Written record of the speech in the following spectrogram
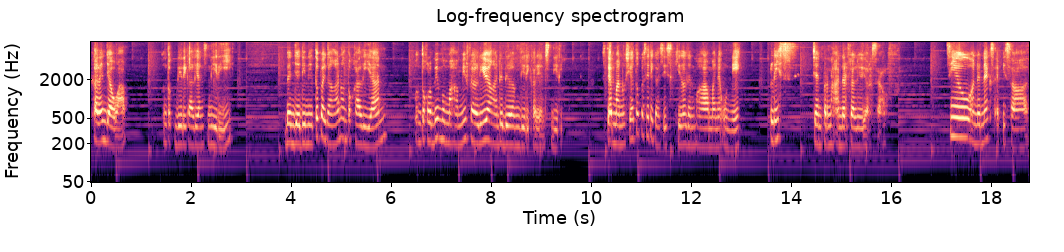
Kalian jawab untuk diri kalian sendiri dan jadiin itu pegangan untuk kalian untuk lebih memahami value yang ada dalam diri kalian sendiri. Setiap manusia tuh pasti dikasih skill dan pengalaman yang unik. Please, jangan pernah undervalue yourself. See you on the next episode.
